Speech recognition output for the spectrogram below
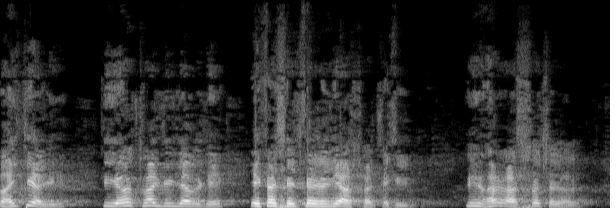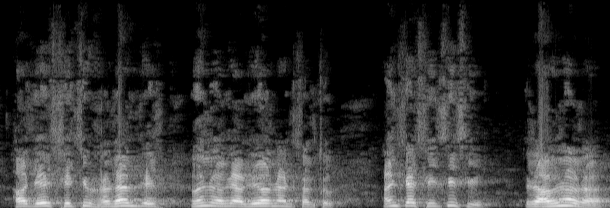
माहिती आली की यवतमाळ जिल्ह्यामध्ये एका शेतकऱ्याने आत्महत्या केली. मी फार अस्वस्थ झालो. हा देश शेती प्रधान देश म्हणून आम्ही अभिमानाने सांगतो. आणि त्या शेतीशी राहणारा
